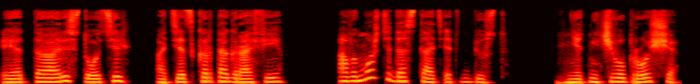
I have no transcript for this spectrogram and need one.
Это Аристотель, отец картографии. А вы можете достать этот бюст? Нет ничего проще.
